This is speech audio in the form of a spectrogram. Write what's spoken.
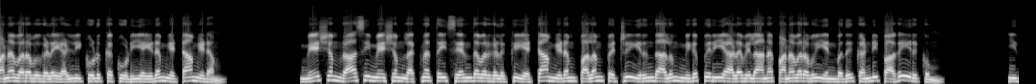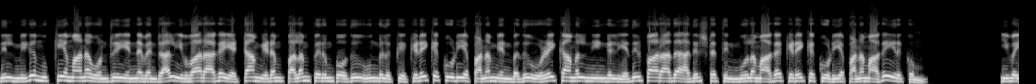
பண வரவுகளை அள்ளி கொடுக்கக்கூடிய இடம் எட்டாம் இடம். மேஷம் ராசி மேஷம் லக்னத்தை சேர்ந்தவர்களுக்கு எட்டாம் இடம் பலம் பெற்று இருந்தாலும் மிகப்பெரிய அளவிலான பணவரவு என்பது கண்டிப்பாக இருக்கும். இதில் மிக முக்கியமான ஒன்று என்னவென்றால் இவ்வாறாக எட்டாம் இடம் பலம் பெறும்போது உங்களுக்கு கிடைக்கக்கூடிய பணம் என்பது உழைக்காமல் நீங்கள் எதிர்பாராத அதிர்ஷ்டத்தின் மூலமாக கிடைக்கக்கூடிய பணமாக இருக்கும். இவை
